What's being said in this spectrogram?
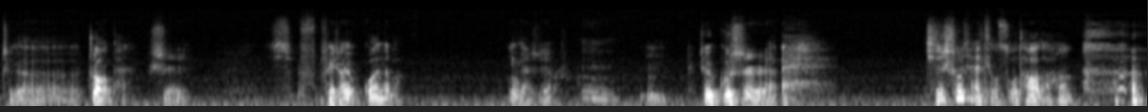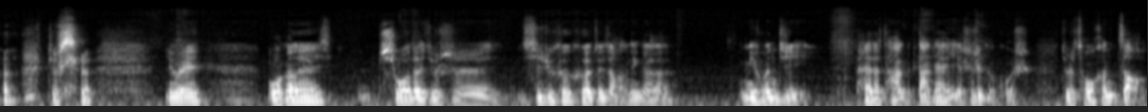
这个状态是非常有关的吧，应该是这样说。嗯嗯，这个故事，哎，其实说起来挺俗套的哈，就是因为我刚才说的，就是希区柯克最早那个《迷魂记》拍的，他大概也是这个故事，就是从很早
